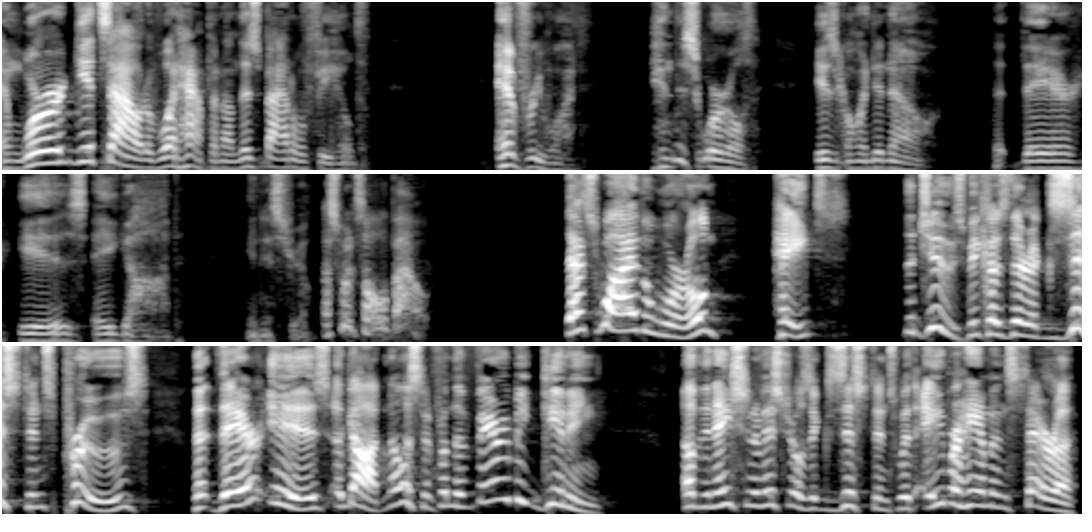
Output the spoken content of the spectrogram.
and word gets out of what happened on this battlefield, everyone in this world is going to know that there is a God in Israel. That's what it's all about. That's why the world hates the Jews, because their existence proves that there is a God. Now, listen, from the very beginning of the nation of Israel's existence with Abraham and Sarah,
